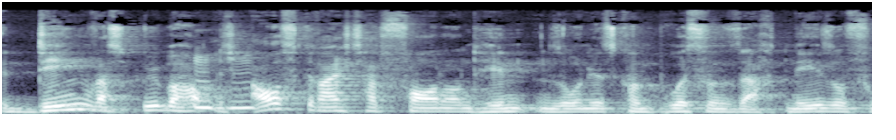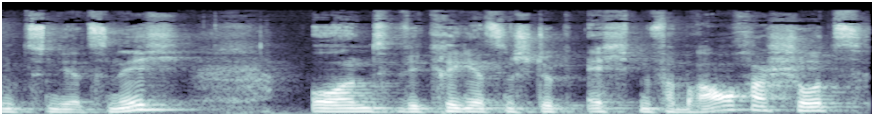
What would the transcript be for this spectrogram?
Ding, was überhaupt mhm. nicht ausgereicht hat vorne und hinten. So, und jetzt kommt Brüssel und sagt, nee, so funktioniert es nicht. Und wir kriegen jetzt ein Stück echten Verbraucherschutz,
